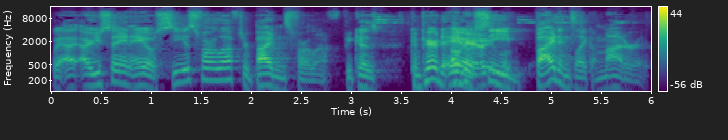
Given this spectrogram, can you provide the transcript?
wait, are you saying AOC is far left or Biden's far left? Because compared to Okay, AOC, Biden's like a moderate.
